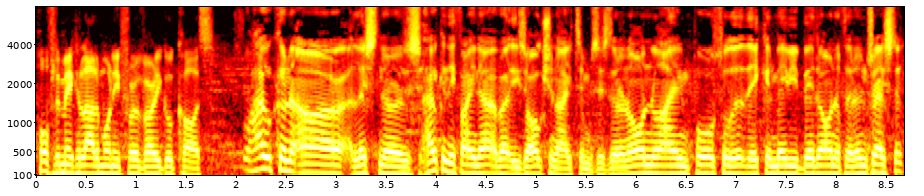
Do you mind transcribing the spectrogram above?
hopefully make a lot of money for a very good cause. So how can our listeners, how can they find out about these auction items? Is there an online portal that they can maybe bid on if they're interested?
